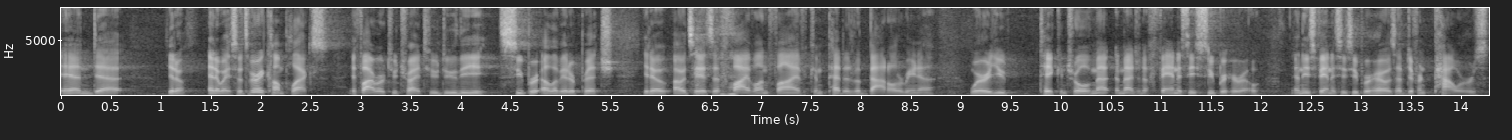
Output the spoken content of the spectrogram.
and uh, you know, anyway, so it's very complex. If I were to try to do the super elevator pitch, you know, I would say it's a five-on-five competitive battle arena where you take control of, ma- imagine a fantasy superhero, and these fantasy superheroes have different powers,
